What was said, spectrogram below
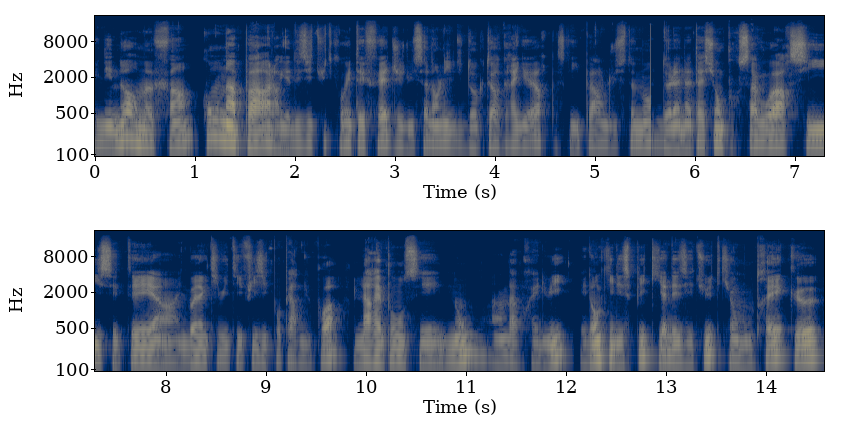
une énorme faim qu'on n'a pas. Alors il y a des études qui ont été faites, j'ai lu ça dans le livre du docteur Greger, parce qu'il parle justement de la natation pour savoir si c'était une bonne activité physique pour perdre du poids. La réponse est non, hein, d'après lui. Et donc il explique qu'il y a des études qui ont montré que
